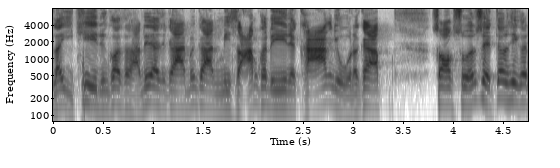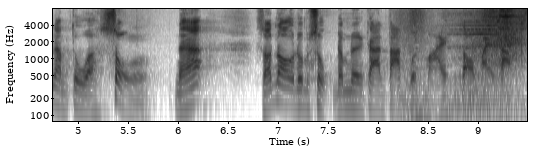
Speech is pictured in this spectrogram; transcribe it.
และอีกที่หนึ่งก็สถานที่ราชการเหมือนกันมี 3 คดีเนี่ยค้างอยู่นะครับ สอบสวนเสร็จเจ้าหน้าที่ก็นำตัวส่งนะฮะ สนอุดมสุขดำเนินการตามกฎหมายต่อไปครับ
